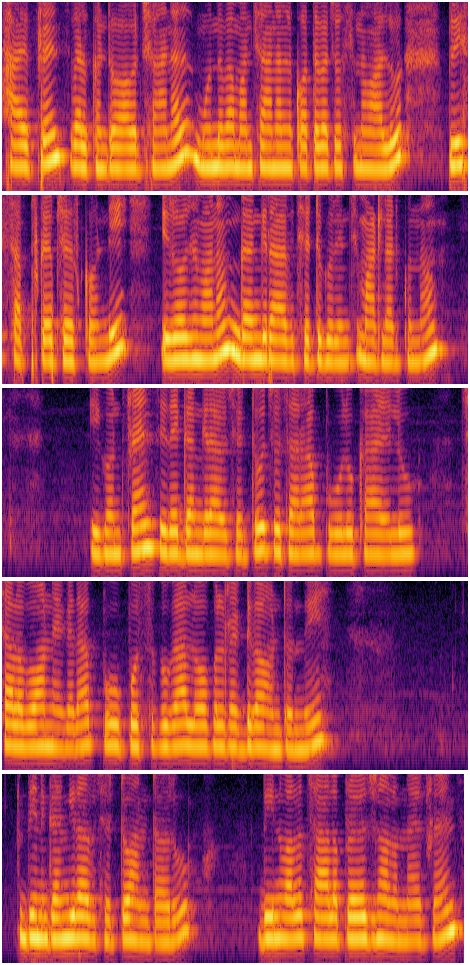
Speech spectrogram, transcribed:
Hi friends welcome to our channel ముందుగా మన ఛానల్ని కొత్తగా చూస్తున్న వాళ్ళు ప్లీజ్ సబ్స్క్రైబ్ చేసుకోండి. ఈరోజు మనం గంగిరావి చెట్టు గురించి మాట్లాడుకుందాం. ఇగోండి ఫ్రెండ్స్ ఇదే గంగిరావి చెట్టు. చూసారా? పూలు కాయలు చాలా బాగున్నాయి కదా? పూ పసుపుగా లోపల రెడ్గా ఉంటుంది. దీన్ని గంగిరావి చెట్టు అంటారు. దీనివల్ల చాలా ప్రయోజనాలు ఉన్నాయి ఫ్రెండ్స్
